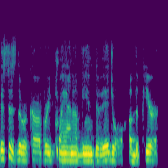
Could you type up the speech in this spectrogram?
This is the recovery plan of the individual, of the peer.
